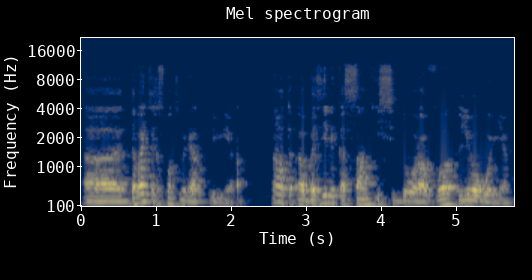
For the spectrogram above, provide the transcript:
Давайте рассмотрим ряд примеров. Ну вот базилика Сан-Исидора в Леоне.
